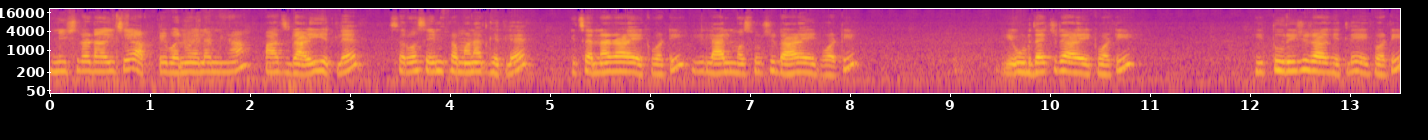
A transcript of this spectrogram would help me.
मिश्र डाळीचे आप्पे बनवायला मी हा पाच डाळी घेतल्या आहेत सर्व सेम प्रमाणात घेतल्या आहेत ही चणा डाळ आहे एक वाटी ही लाल मसूरची डाळ आहे एक वाटी. ही उडदाची डाळ आहे एक वाटी ही तुरीची डाळ घेतली एक वाटी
